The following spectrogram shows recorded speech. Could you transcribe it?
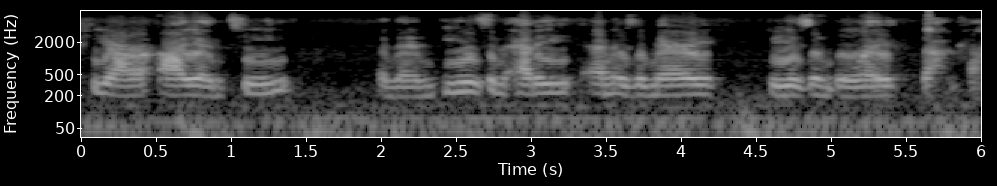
p r i n t and then e is an Eddie, m is a Mary, b is in boy dot com.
